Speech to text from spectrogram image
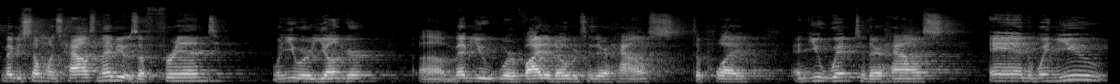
maybe someone's house? Maybe it was a friend when you were younger. Um, maybe you were invited over to their house to play, and you went to their house. And when you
